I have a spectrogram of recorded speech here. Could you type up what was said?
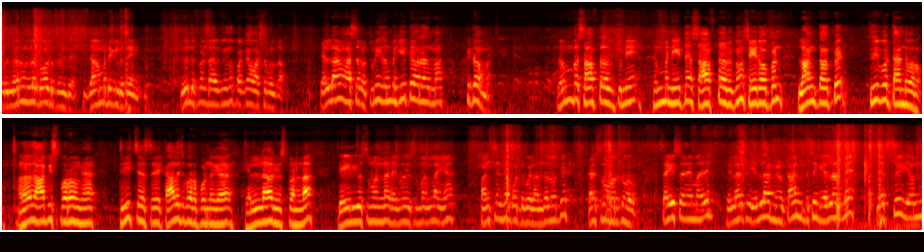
ஒரு மெரூனில் கோல்டு பிரிண்ட் ஜாமெட்ரிக்கல் டிசைன் இது டிஃப்ரெண்ட்டாக இருக்கும் இதுவும் பக்கா வாஷபிள் தான். எல்லாமே வாஷபிள் துணி ரொம்ப ஹீட்டே வராதுமா கிட்டோம்மா ரொம்ப சாஃப்டாக இருக்கும் துணி. ரொம்ப நீட்டாக சாஃப்டாக இருக்கும். Side open long top three four தாண்டு வரும். அதாவது ஆஃபீஸ் போகிறவங்க டீச்சர்ஸு காலேஜ் போகிற பொண்ணுங்க எல்லோரும் யூஸ் பண்ணலாம். டெய்லி யூஸ் பண்ணலாம் ரெகுலர் யூஸ் பண்ணலாம். ஏன்? ஃபங்க்ஷனுக்கே போட்டு போயிடலாம். அந்தளவுக்கு கரிஷ்மா ஒர்க்கு வரும். சைஸ் அதே மாதிரி எல்லாத்துக்கும் எல்லாமே காமி டிசைன் எல்லாமே S M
